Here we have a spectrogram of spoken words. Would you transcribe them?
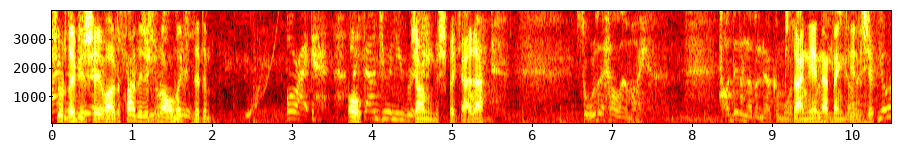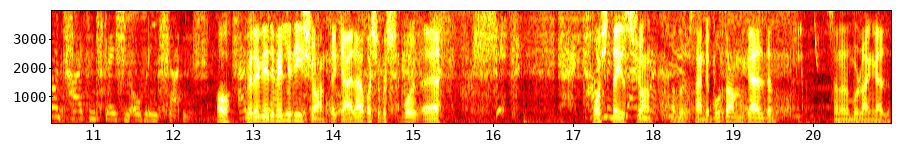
Şurada bir şey vardı. Sadece şunu almak istedim. Oh. Canmış pekala. Bir saniye nereden gidilecek? Oh, görev yeri belli değil şu an. Pekala, başı başı boy... e, boştayız şu an. Yalnız bir saniye, buradan mı geldim? Sanırım buradan geldim.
